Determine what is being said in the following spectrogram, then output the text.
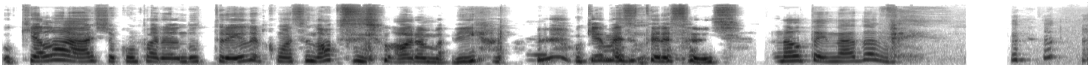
o que ela acha comparando o trailer com a sinopse de Laura Maria. O que é mais interessante? Não tem nada a ver.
